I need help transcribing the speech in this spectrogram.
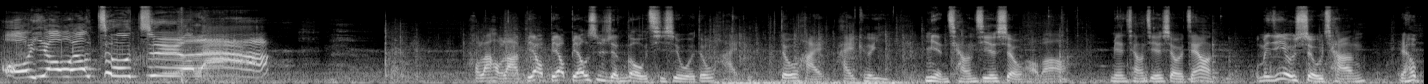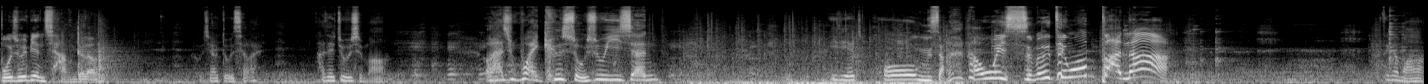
哦哟，我要出去了啦！好啦好啦，不要不要不要是人偶，其实我都还都还还可以勉强接受，好不好？勉强接受。怎样？我们已经有手长，然后脖子会变长的了。我就要躲起来。他在做什么？哦，他是外科手术医生，一脸痛伤。他为什么是天花板呢？他在干嘛？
